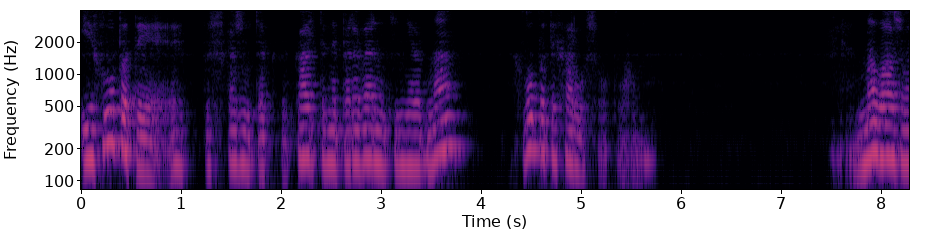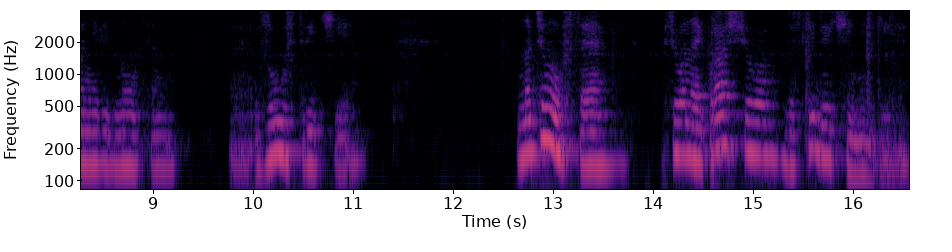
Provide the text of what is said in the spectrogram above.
І хлопоти, скажу так, карти не перевернуті ні одна, хлопоти хорошого плану. Налажування відносин, е, зустрічі. На цьому все. Всього найкращого до слідуючої неділі.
